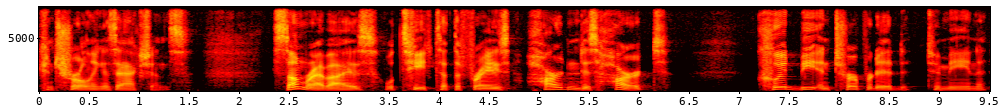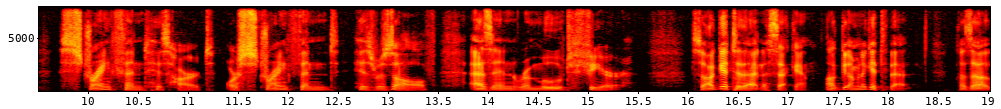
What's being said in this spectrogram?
controlling his actions. Some rabbis will teach that the phrase hardened his heart could be interpreted to mean strengthened his heart or strengthened his resolve, as in removed fear. So I'll get to that in a second. i am going to get to that because a, uh,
